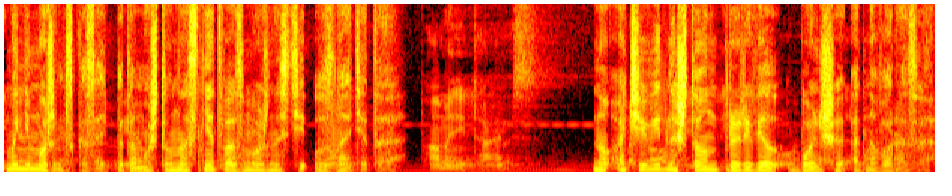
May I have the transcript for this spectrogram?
Мы не можем сказать, потому что у нас нет возможности узнать это. Но очевидно, что он проревел больше одного раза.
